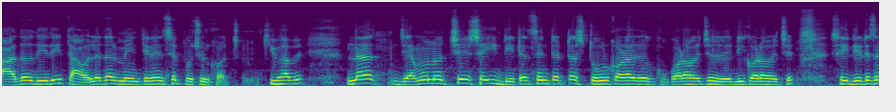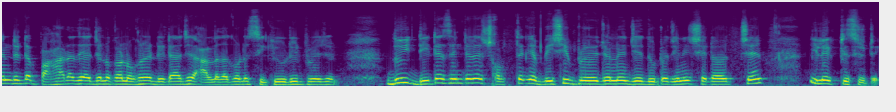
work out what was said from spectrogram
বাদও দিয়ে দিই, তাহলে তার মেনটেনেন্সের প্রচুর খরচা কীভাবে? না, যেমন হচ্ছে সেই ডেটা সেন্টারটা স্টোর করা করা হয়েছে রেডি করা হয়েছে, সেই ডেটা সেন্টারটা পাহারা দেওয়ার জন্য, কারণ ওখানে ডেটা আছে, আলাদা করে সিকিউরিটির প্রয়োজন। দুই ডেটা সেন্টারের সবথেকে বেশি প্রয়োজনীয় যে দুটো জিনিস, সেটা হচ্ছে ইলেকট্রিসিটি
